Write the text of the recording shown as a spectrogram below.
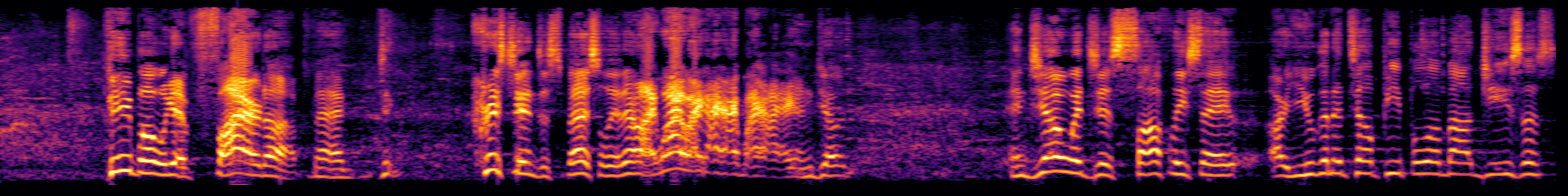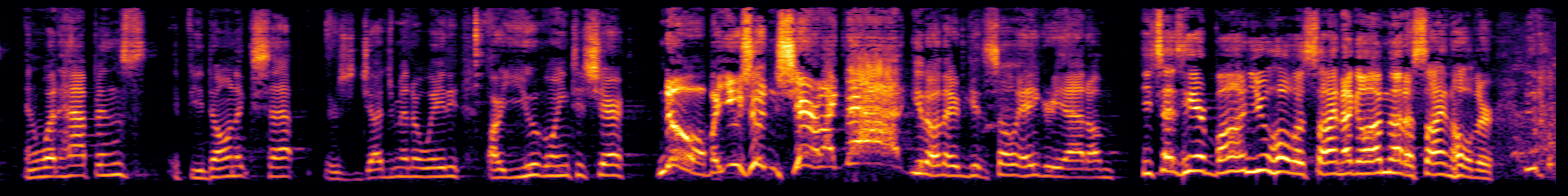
people would get fired up, man. Christians especially, they're like, why, why, why, why, and and Joe would just softly say, Are you going to tell people about Jesus? And what happens if you don't accept? There's judgment awaiting. Are you going to share? No, but you shouldn't share like that. You know, they'd get so angry at him. He says, Here, Bon, you hold a sign. I go, I'm not a sign holder. You know?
